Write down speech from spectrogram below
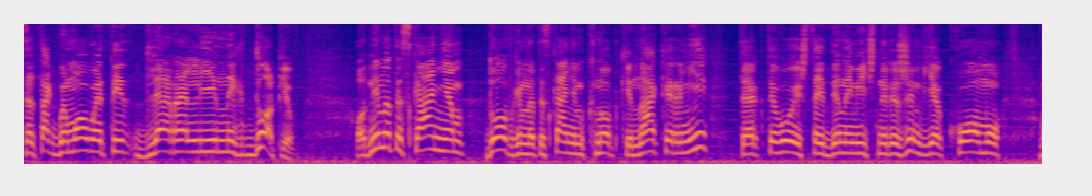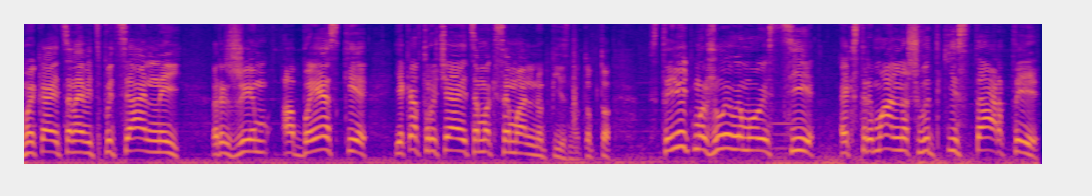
Це так би мовити, для ралійних допів. Одним натисканням, довгим натисканням кнопки на кермі, ти активуєш цей динамічний режим, в якому вмикається навіть спеціальний режим АБС, яка втручається максимально пізно. Тобто стають можливими ось ці екстремально швидкі старти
